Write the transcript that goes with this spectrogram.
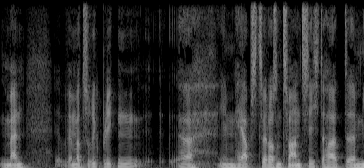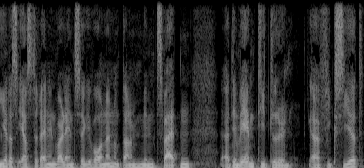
ich meine, wenn wir zurückblicken, äh, im Herbst 2020, da hat äh, Mir das erste Rennen in Valencia gewonnen und dann mit dem zweiten äh, den WM-Titel äh, fixiert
